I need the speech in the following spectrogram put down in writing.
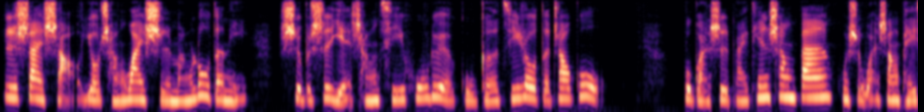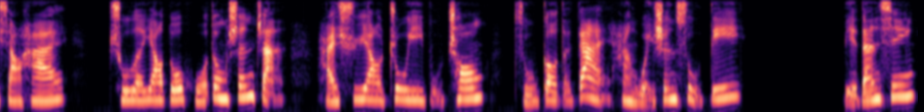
日晒少又常外食忙碌的你，是不是也长期忽略骨骼肌肉的照顾？不管是白天上班或是晚上陪小孩，除了要多活动伸展，还需要注意补充足够的钙和维生素 D。别担心，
